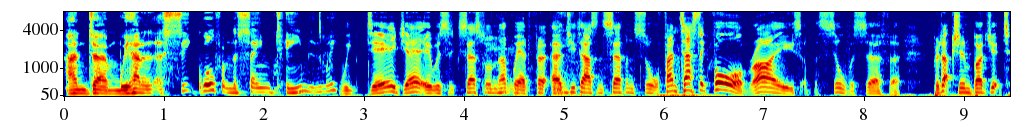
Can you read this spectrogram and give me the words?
And um, we had a, a sequel from the same team, didn't we? We did, yeah. It was successful enough. We had uh, 2007 saw Fantastic Four: Rise of the Silver Surfer. Production budget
